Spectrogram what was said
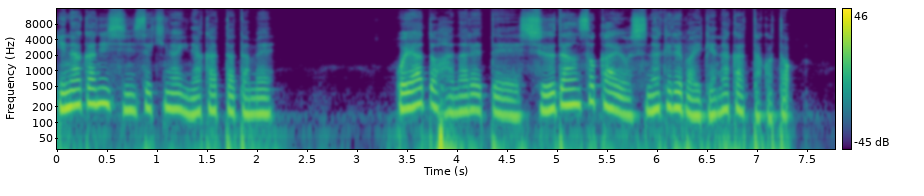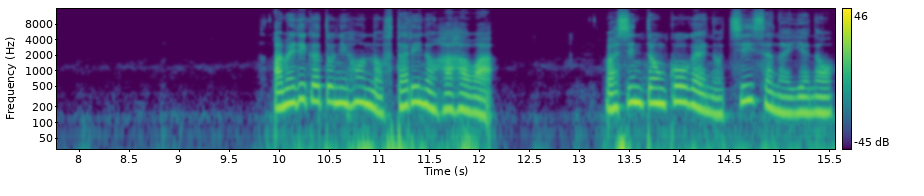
田舎に親戚がいなかったため、親と離れて集団疎開をしなければいけなかったこと。アメリカと日本の二人の母は、ワシントン郊外の小さな家の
